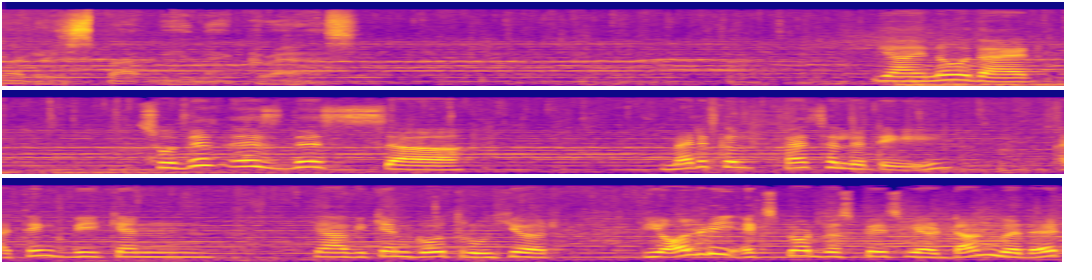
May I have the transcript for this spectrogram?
harder to spot me in that grass. Yeah, I know that. So this is this uh, medical facility. I think we can, yeah, we can go through here. We already explored this place. We are done with it.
